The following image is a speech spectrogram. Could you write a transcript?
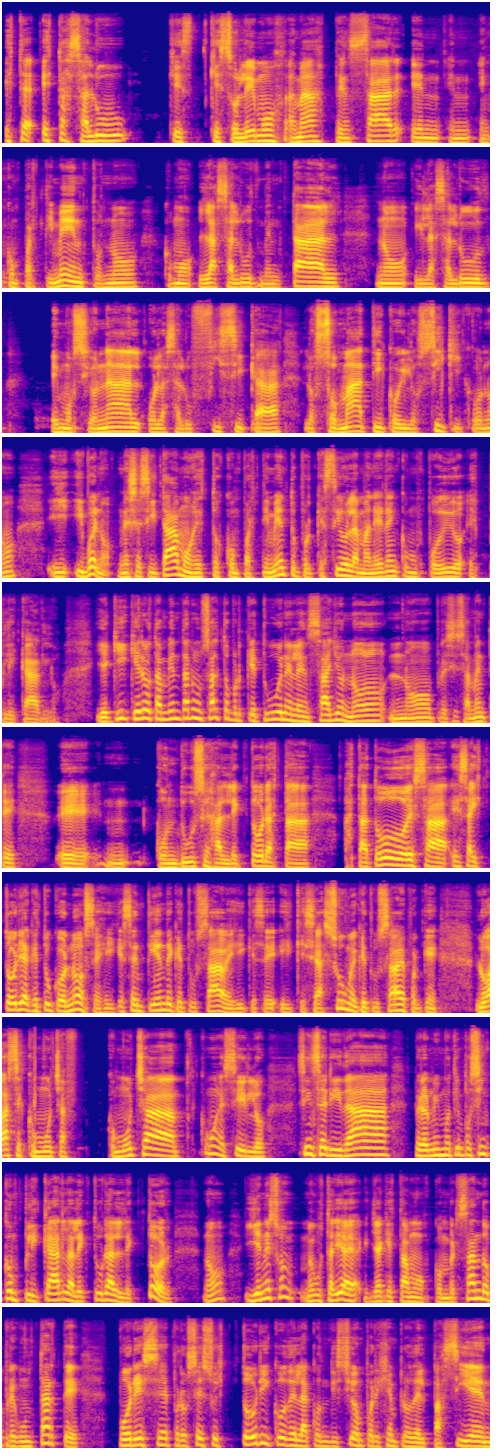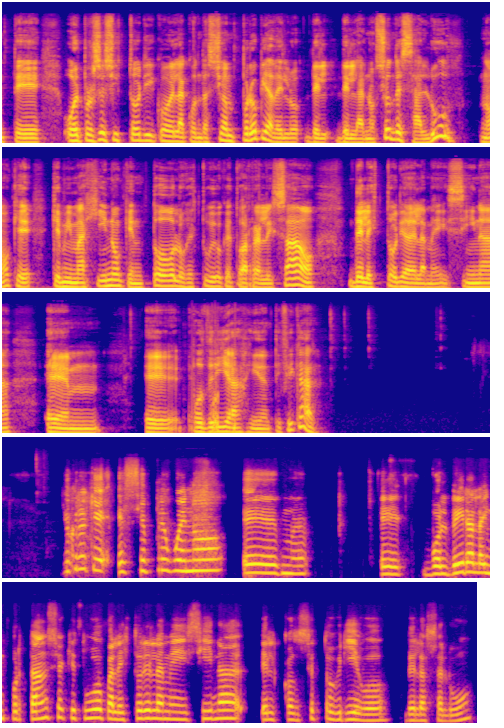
esta, esta salud que, solemos además pensar en, en, en, compartimentos, ¿no? Como la salud mental, ¿no? Y la salud emocional o la salud física, lo somático y lo psíquico, ¿no? Y, bueno, necesitamos estos compartimentos porque ha sido la manera en que hemos podido explicarlo. Y aquí quiero también dar un salto porque tú en el ensayo no, no precisamente eh, conduces al lector hasta, hasta toda esa, esa historia que tú conoces y que se entiende que tú sabes y que se, que se asume que tú sabes porque lo haces con mucha, con mucha, ¿cómo decirlo? Sinceridad, pero al mismo tiempo sin complicar la lectura al lector, ¿no? Y en eso me gustaría, ya que estamos conversando, preguntarte por ese proceso histórico de la condición, por ejemplo, del paciente, o el proceso histórico de la condición propia de, la noción de salud, ¿no? Que, me imagino que en todos los estudios que tú has realizado de la historia de la medicina em, eh, podrías identificar. Yo creo que es siempre bueno em, eh, volver a la importancia que tuvo para la historia de la medicina el concepto griego de la salud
